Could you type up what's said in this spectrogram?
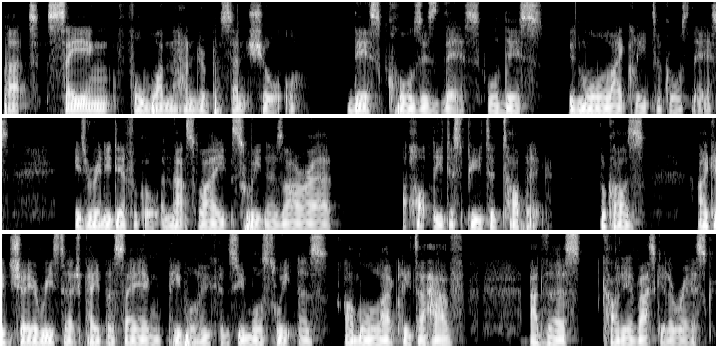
But saying for 100% sure this causes this or this is more likely to cause this is really difficult. And that's why sweeteners are a hotly disputed topic because I could show you a research paper saying people who consume more sweeteners are more likely to have adverse cardiovascular risk.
